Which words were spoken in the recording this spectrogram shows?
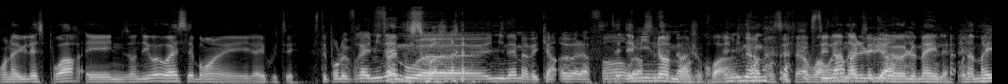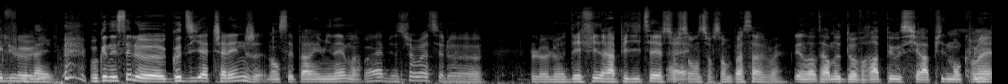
On a eu l'espoir et ils nous ont dit ouais, ouais, c'est bon. Et il a écouté. C'était pour le vrai Eminem ou euh, Eminem avec un E à la fin Eminem, arnaque je crois. Eminem. C'était une on a mal arnaque, les lu gars. euh, le mail. On a mal lu le mail. Vous connaissez le Godzilla Challenge lancé par Eminem Ouais, bien sûr, ouais, c'est le, le, le défi de rapidité sur, Ouais. son, sur son passage. Ouais. Les internautes doivent rapper aussi rapidement que lui. Ouais.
